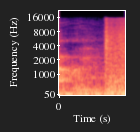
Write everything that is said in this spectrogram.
out.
